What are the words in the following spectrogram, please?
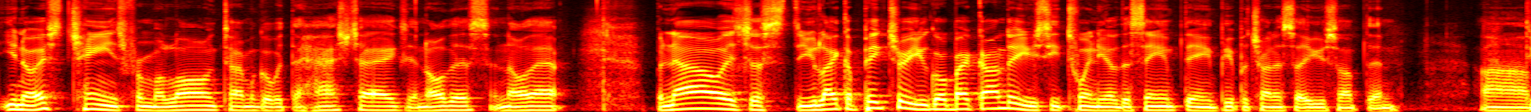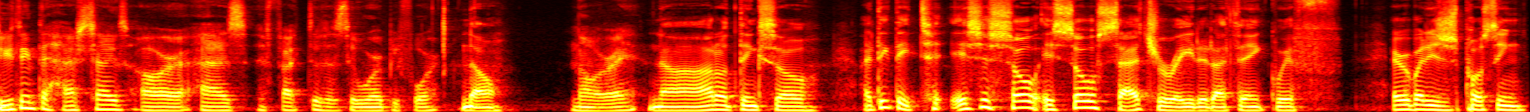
you know, it's changed from a long time ago with the hashtags and all this and all that. But now it's just you like a picture, you go back on there, you see 20 of the same thing, people trying to sell you something. Um, do you think the hashtags are as effective as they were before No. no right No, I don't think so. I think they. T- it's just so it's so saturated. I think with everybody's just posting.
